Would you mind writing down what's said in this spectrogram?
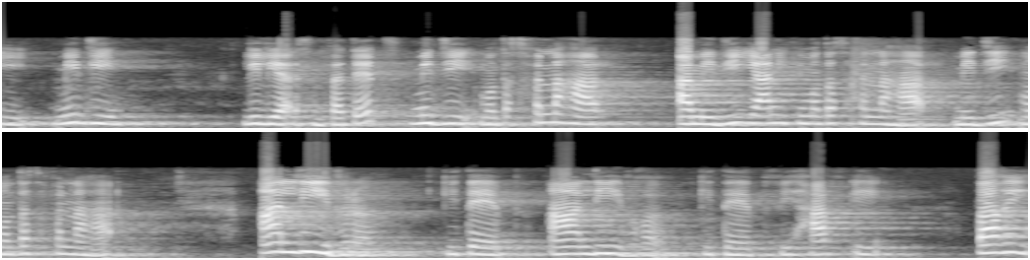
إي ميدي ليليا اسم فتاة ميدي منتصف النهار أميدي يعني في منتصف النهار ميدي منتصف النهار ان ليفر كتاب ان ليفر كتاب في حرف إي باري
